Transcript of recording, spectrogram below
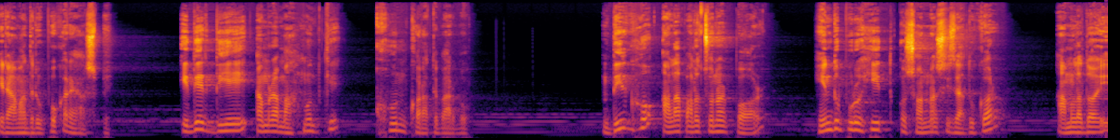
এরা আমাদের উপকারে আসবে। এদের দিয়ে আমরা মাহমুদকে খুন করাতে পারব। দীর্ঘ আলাপ আলোচনার পর হিন্দু পুরোহিত ও সন্ন্যাসী জাদুকর আমলাদয়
